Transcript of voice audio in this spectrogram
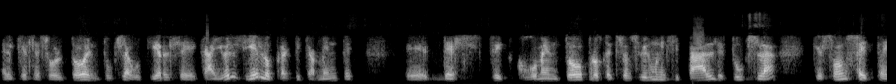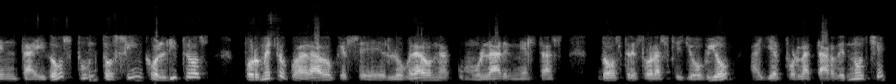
el que se soltó en Tuxtla Gutiérrez, se cayó el cielo prácticamente, eh, comentó Protección Civil Municipal de Tuxtla que son 72.5 litros por metro cuadrado que se lograron acumular en estas dos, tres horas que llovió ayer por la tarde noche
